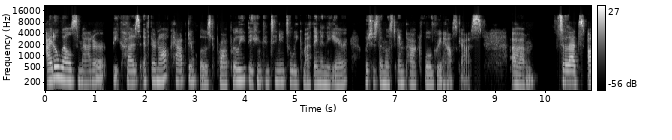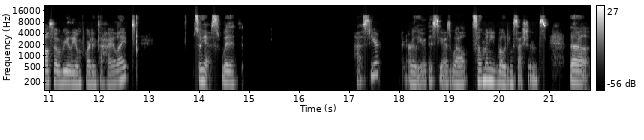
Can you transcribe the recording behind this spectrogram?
idle wells matter because if they're not capped and closed properly, they can continue to leak methane in the air, which is the most impactful greenhouse gas. Um, so that's also really important to highlight. So, yes, with last year and earlier this year as well, so many voting sessions. The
